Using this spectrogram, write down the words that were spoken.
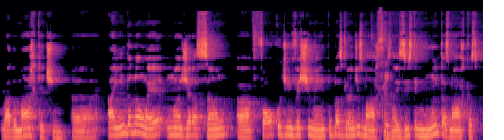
lado marketing uh, ainda não é uma geração uh, foco de investimento das grandes marcas. Né? Existem muitas marcas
